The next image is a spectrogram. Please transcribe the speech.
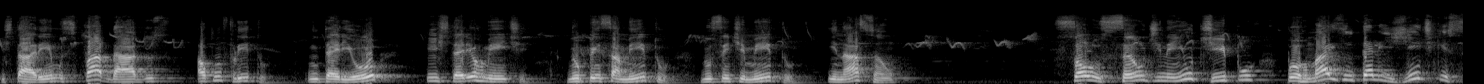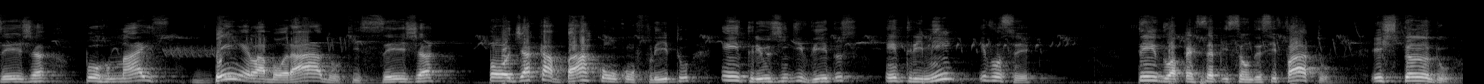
estaremos fadados ao conflito interior e exteriormente, no pensamento, no sentimento e na ação. Solução de nenhum tipo, por mais inteligente que seja, por mais bem elaborado que seja, pode acabar com o conflito entre os indivíduos, entre mim e você. Tendo a percepção desse fato, estando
